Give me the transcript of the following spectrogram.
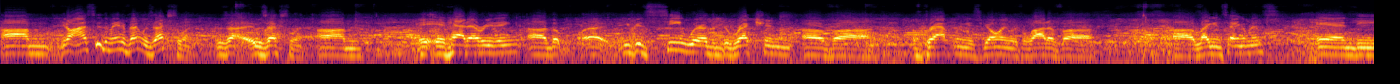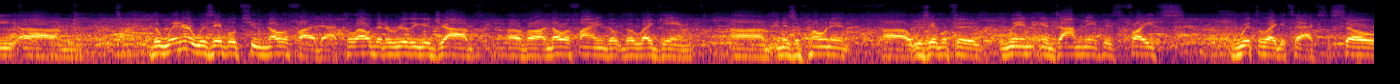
Um, you know, honestly, the main event was excellent. It was it was excellent. Um, it, it had everything. Uh, the, uh, you could see where the direction of, uh, of grappling is going with a lot of uh, uh, leg entanglements, and the um, the winner was able to nullify that. Kalel did a really good job of nullifying the, the leg game, um, and his opponent was able to win and dominate his fights with the leg attacks. So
